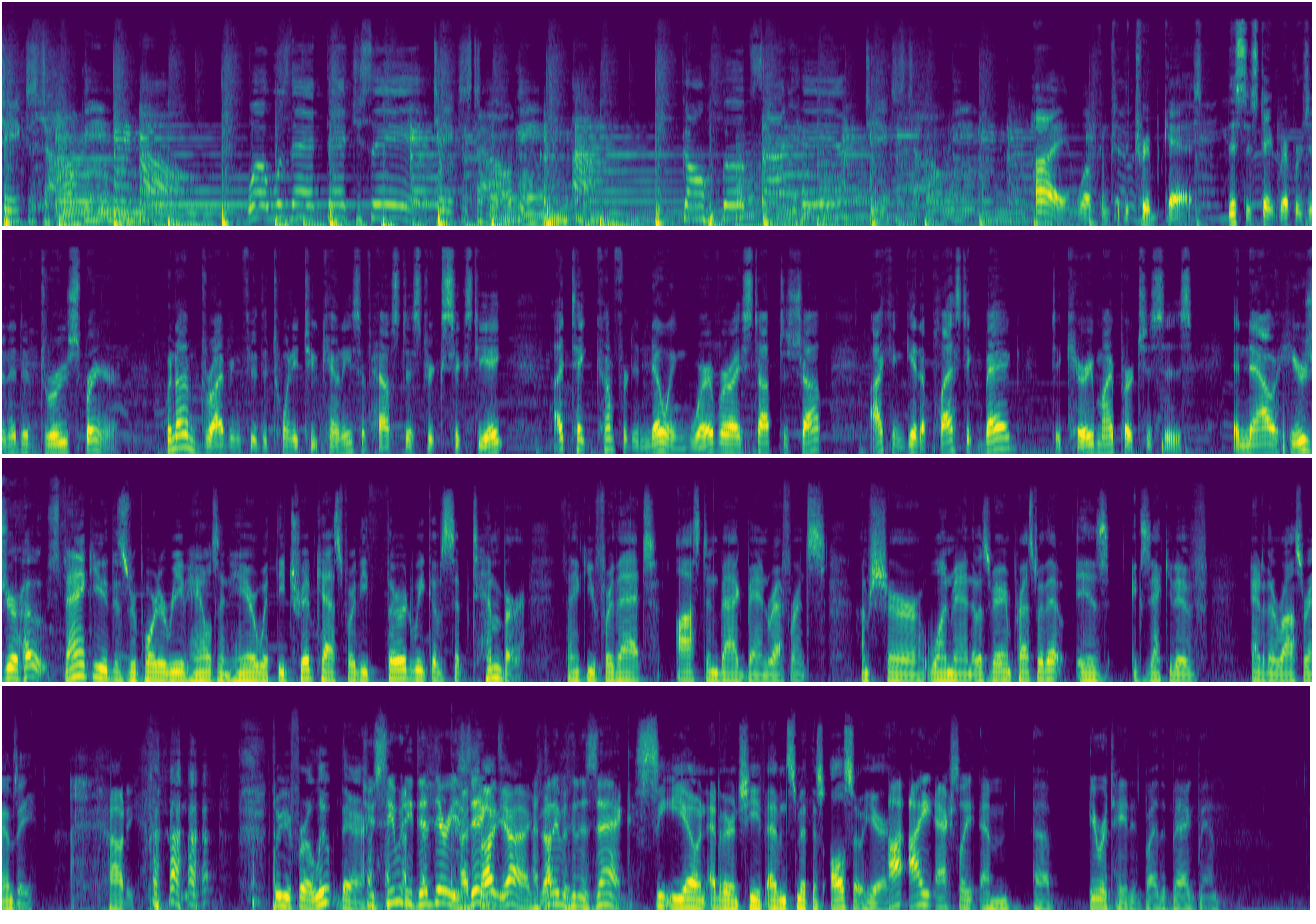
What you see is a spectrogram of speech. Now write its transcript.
Texas talking. Oh, what was that that you said? Texas talking. Oh, gonna hoop upside your head. Texas talking. Hi, and welcome to the Tribcast. This is State Representative Drew Springer. When I'm driving through the 22 counties of House District 68, I take comfort in knowing wherever I stop to shop, I can get a plastic bag to carry my purchases. And now, here's your host. Thank you. This is reporter Reeve Hamilton here with the Tribcast for the third week of September. Thank you for that Austin Bag Band reference. I'm sure one man that was very impressed with it is executive editor Ross Ramsey. Howdy. Threw you for a loop there. Did you see what he did there? He I zigged. saw- yeah, I thought he was going to zag. CEO and editor in chief Evan Smith is also here. I, I actually am uh, irritated by the bag ban.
